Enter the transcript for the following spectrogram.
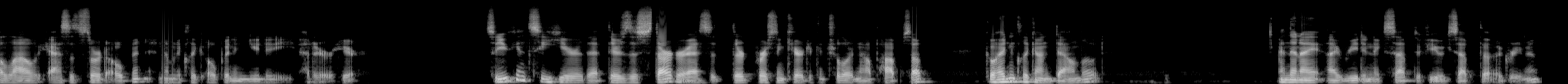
allow asset store to open and I'm going to click open in Unity editor here. So you can see here that there's this starter asset third person character controller now pops up. Go ahead and click on download. And then I, I read and accept if you accept the agreement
